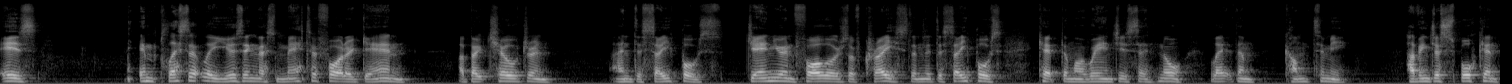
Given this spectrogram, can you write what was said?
is implicitly using this metaphor again about children and disciples, genuine followers of Christ. And the disciples kept them away, and Jesus said, No, let them come to me. Having just spoken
